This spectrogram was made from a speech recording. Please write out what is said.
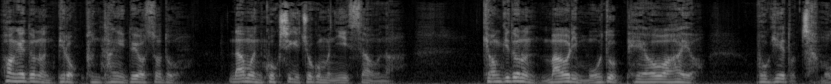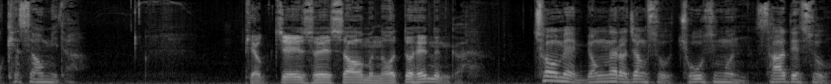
황해도는 비록 분탕이 되었어도 남은 곡식이 조금은 있사오나 경기도는 마을이 모두 폐허화하여 보기에도 참혹했사옵니다. 벽제에서의 싸움은 어떠했는가? 처음에 명나라 장수 조승훈, 사대수,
